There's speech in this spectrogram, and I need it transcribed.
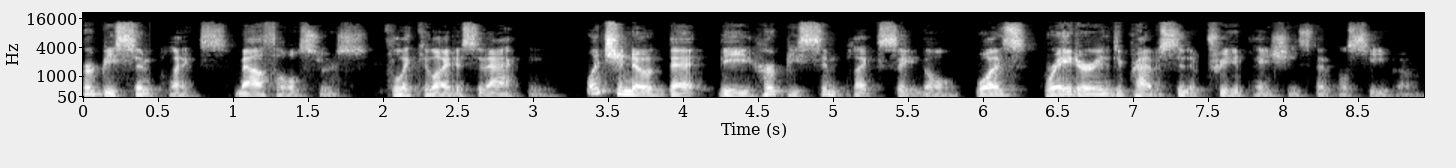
herpes simplex, mouth ulcers, folliculitis, and acne. One should note that the herpes simplex signal was greater in deucravacitinib treated patients than placebo.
